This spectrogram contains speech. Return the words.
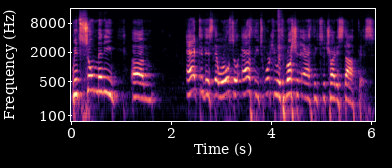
We had so many um, activists that were also athletes working with Russian athletes to try to stop this.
